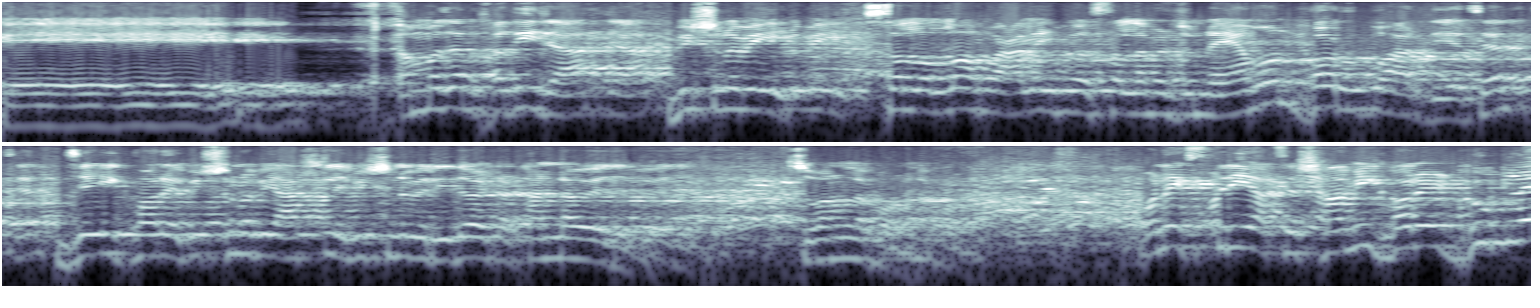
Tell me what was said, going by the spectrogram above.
কে? আম্মাজান খাদিজা বিশ্বনবী জন্য এমন ঘর উপহার দিয়েছেন, যেই ঘরে বিশ্বনবী আসলে বিশ্বনবীর হৃদয়টা ঠান্ডা হয়ে যেত। অনেক স্ত্রী আছে, স্বামী ঘরে ঢুকলেই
